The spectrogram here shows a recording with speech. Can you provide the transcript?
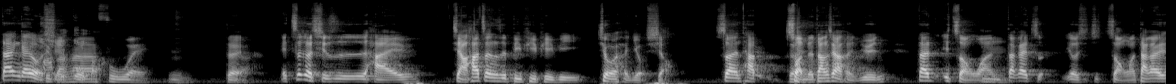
大家应该有学过复位，嗯，对，哎、欸，这个其实还，假如它真的是 BPPV 就会很有效，虽然它转的当下很晕。但一转完，嗯、大概转有转完，大概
